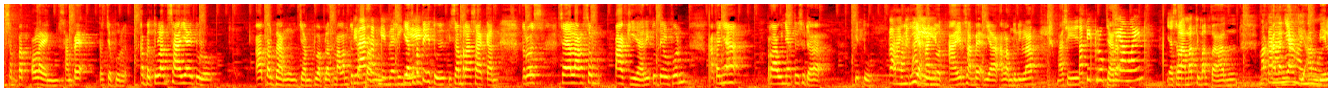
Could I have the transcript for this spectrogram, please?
sempat oleng sampai terjebur. Kebetulan saya itu loh terbangun jam 12 malam tuh Firasat terbangun. nggih berarti Ya seperti itu, bisa merasakan. Terus saya langsung pagi hari itu telepon katanya perahunya itu sudah itu Kehanyut iya air. hanyut air sampai ya alhamdulillah masih Tapi kru-kru jarak- yang lain ya selamat cuman bahan makanan yang hanyut. diambil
